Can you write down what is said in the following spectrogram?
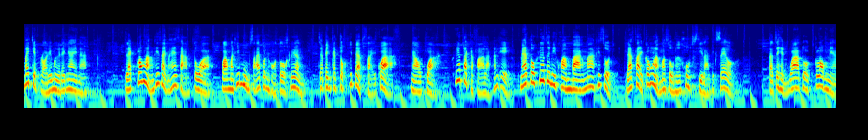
ไม่เก็บรอยด้วยมือได้ง่ายนะและกล้องหลังที่ใส่มาให้ 3 ตัว วางมาที่มุมซ้ายบนของตัวเครื่อง จะเป็นกระจกที่แบบใสกว่า เงากว่า เพื่อตัดกับฝาหลังนั่นเอง แม้ตัวเครื่องจะมีความบางมากที่สุด และใส่กล้องหลังมาสูงถึง64ล้านพิกเซล แต่จะเห็นว่าตัวกล้องเนี่ย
